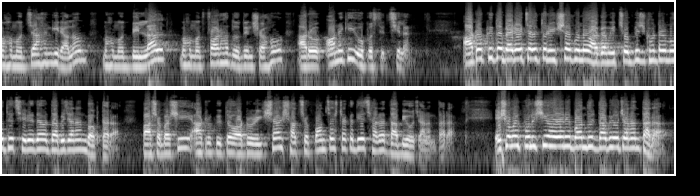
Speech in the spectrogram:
মোহাম্মদ জাহাঙ্গীর আলম, মোহাম্মদ বিল্লাল, মোহাম্মদ ফরহাদ উদ্দিন সহ আরও অনেকেই উপস্থিত ছিলেন। আটককৃত ব্যাটারি চালিত রিক্সাগুলো আগামী চব্বিশ ঘণ্টার মধ্যে ছেড়ে দেওয়ার দাবি জানান বক্তারা। পাশাপাশি আটককৃত অটো রিক্সা সাতশো পঞ্চাশ টাকা দিয়ে ছাড়ার দাবিও জানান তারা। এ সময় পুলিশি হয়রানি বন্ধের দাবিও জানান তারা।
